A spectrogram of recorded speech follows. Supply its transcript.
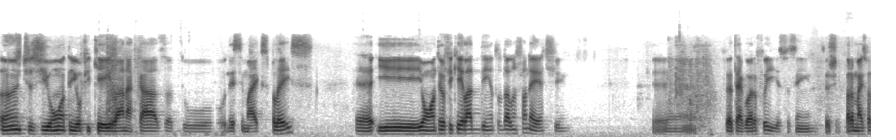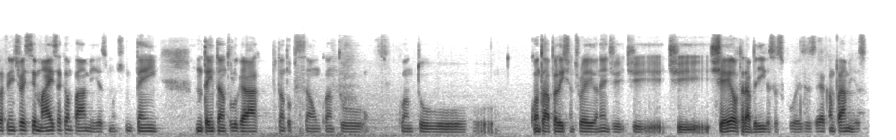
antes de ontem eu fiquei lá na casa do nesse Mike's Place. É, e ontem eu fiquei lá dentro da lanchonete. É, até agora foi isso, assim. Para mais para frente vai ser mais acampar mesmo. Não tem, não tem tanto lugar, tanta opção quanto quanto quanto a Appalachian Trail, né? De, de, de shelter, abrigo, essas coisas. É acampar mesmo.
